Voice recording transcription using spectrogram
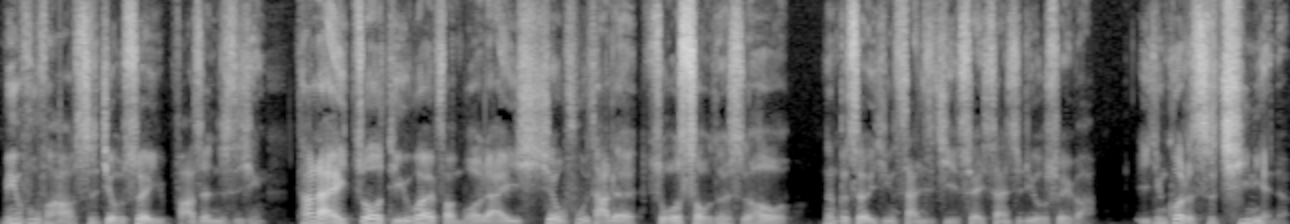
没有复发。十九岁发生的事情，他来做体外反搏来修复他的左手的时候，那个时候已经三十几岁，三十六岁吧。已经过了十七年了。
